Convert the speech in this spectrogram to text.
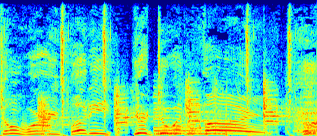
Don't worry, buddy. You're doing fine.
